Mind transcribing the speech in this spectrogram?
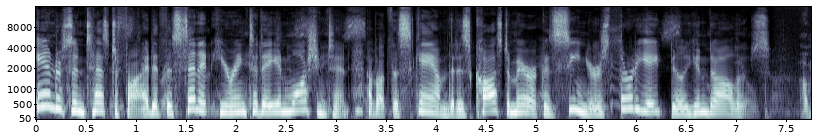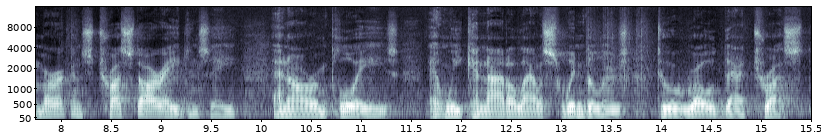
Anderson testified at the Senate hearing today in Washington about the scam that has cost America's seniors $38 billion. Americans trust our agency and our employees, and we cannot allow swindlers to erode that trust.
